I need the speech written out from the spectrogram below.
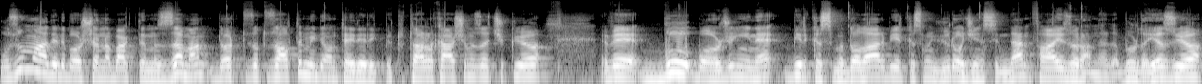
Uzun vadeli borçlarına baktığımız zaman 436 milyon TL'lik bir tutarlı karşımıza çıkıyor. Ve bu borcun yine bir kısmı dolar bir kısmı euro cinsinden faiz oranları da burada yazıyor.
